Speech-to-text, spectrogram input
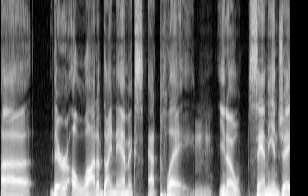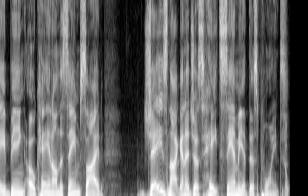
uh there are a lot of dynamics at play. Mm-hmm. You know, Sammy and Jay being okay and on the same side. Jay's not going to just hate Sammy at this point. Nope.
